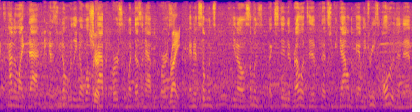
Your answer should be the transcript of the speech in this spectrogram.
It's kind of like that because you don't really know what Sure. would happen first and what doesn't happen first. Right. And if someone's, you know, someone's extended relative that should be down on the family tree is older than them,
